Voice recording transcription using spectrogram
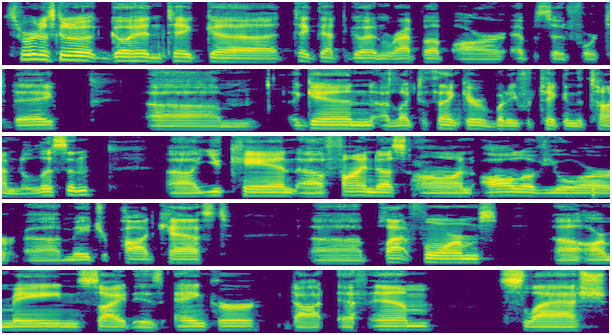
So we're just going to go ahead and take uh, take that to go ahead and wrap up our episode for today. Um, again, I'd like to thank everybody for taking the time to listen. Uh, you can uh, find us on all of your uh, major podcast uh, platforms. Uh, our main site is anchor.fm slash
